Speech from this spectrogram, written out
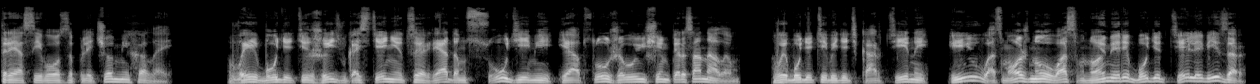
Тряс его за плечом Михалай. «Вы будете жить в гостинице рядом с судьями и обслуживающим персоналом. Вы будете видеть картины, и, возможно, у вас в номере будет телевизор».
